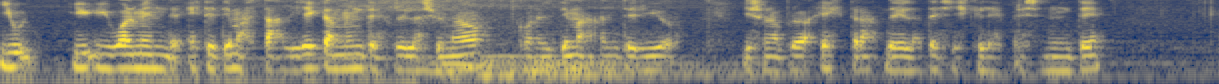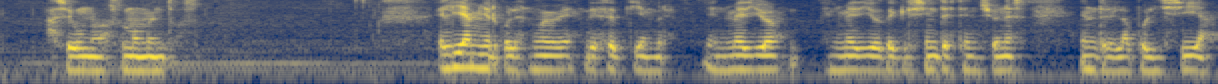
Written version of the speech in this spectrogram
Y, igualmente, este tema está directamente relacionado con el tema anterior y es una prueba extra de la tesis que les presenté hace unos momentos. El día miércoles 9 de septiembre, en medio, en medio de crecientes tensiones entre la policía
